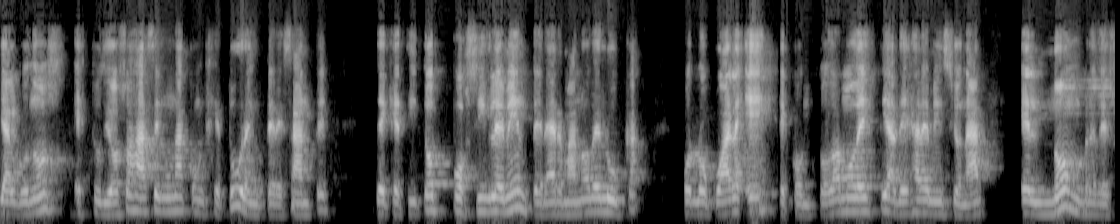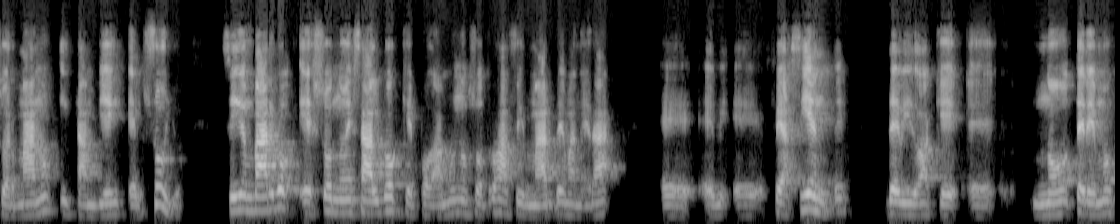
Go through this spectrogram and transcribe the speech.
y algunos estudiosos hacen una conjetura interesante de que Tito posiblemente era hermano de Lucas, por lo cual este con toda modestia deja de mencionar el nombre de su hermano y también el suyo. Sin embargo, eso no es algo que podamos nosotros afirmar de manera eh, eh, fehaciente debido a que eh, no tenemos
